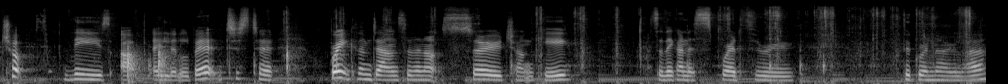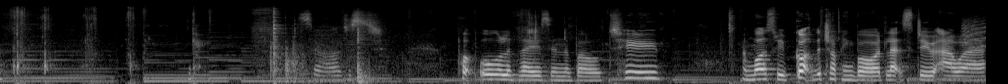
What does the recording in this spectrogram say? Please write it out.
chop these up a little bit just to break them down so they're not so chunky. So they kind of spread through the granola. Okay, so I'll just put all of those in the bowl too. And whilst we've got the chopping board, let's do our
